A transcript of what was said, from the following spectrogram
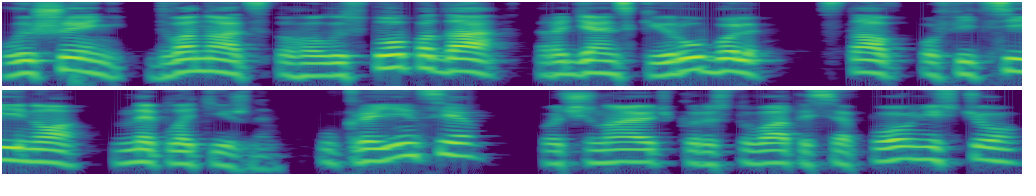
лишень 12 листопада радянський рубль став офіційно неплатіжним. Українці починають користуватися повністю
